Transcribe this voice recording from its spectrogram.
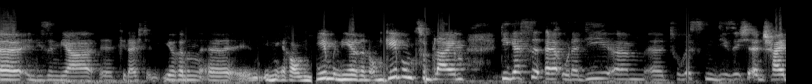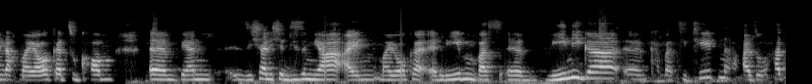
äh, in diesem Jahr äh, vielleicht in, ihren, äh, in, ihrer Umgebung, in ihren Umgebung zu bleiben. Die Gäste äh, oder die ähm, Touristen, die sich entscheiden, nach Mallorca zu kommen, ähm, werden sicherlich in diesem Jahr ein Mallorca erleben, was weniger Kapazitäten, also hat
